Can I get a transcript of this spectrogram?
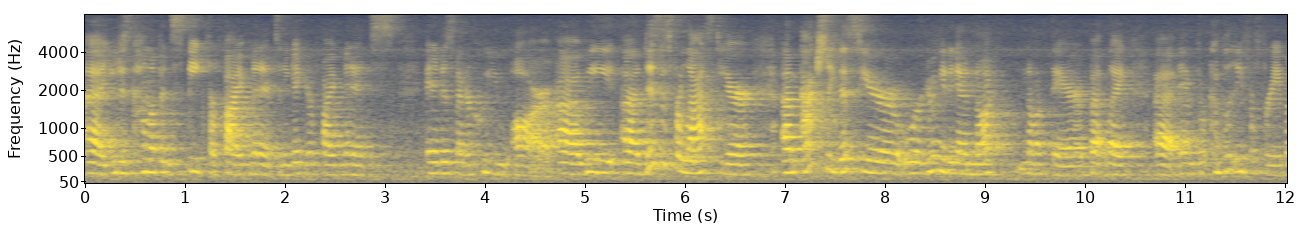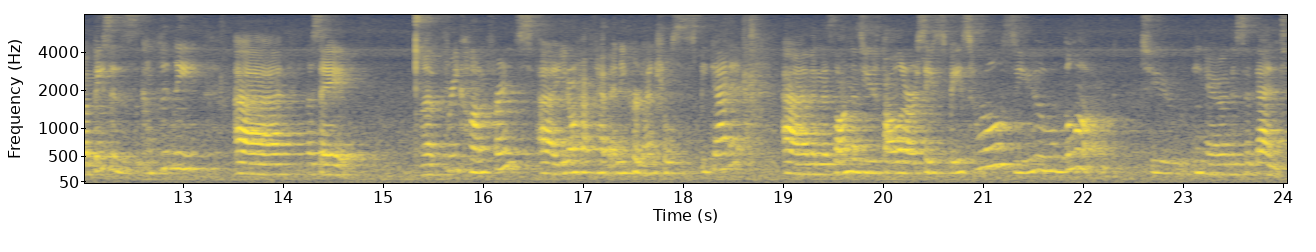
Uh, you just come up and speak for five minutes and you get your five minutes and it doesn't matter who you are. Uh, we, uh, this is for last year. Um, actually, this year we're doing it again, not not there, but like, uh, and for completely for free. But basically, this is completely, uh, let's say, a free conference. Uh, you don't have to have any credentials to speak at it, um, and as long as you follow our safe space rules, you belong to you know this event.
